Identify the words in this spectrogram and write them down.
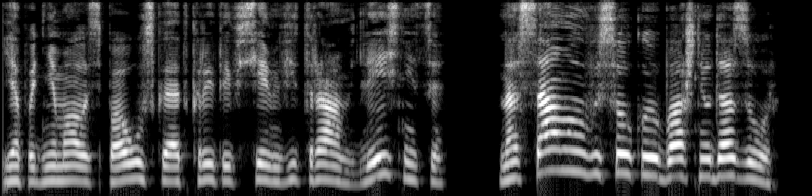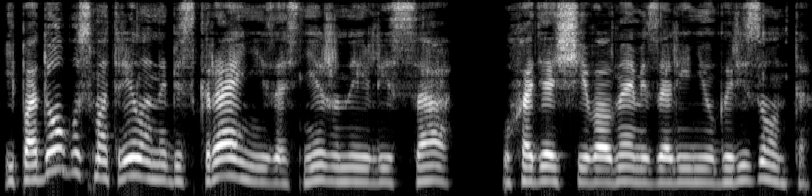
я поднималась по узкой, открытой всем ветрам лестнице на самую высокую башню дозор, и подолгу смотрела на бескрайние заснеженные леса, уходящие волнами за линию горизонта.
